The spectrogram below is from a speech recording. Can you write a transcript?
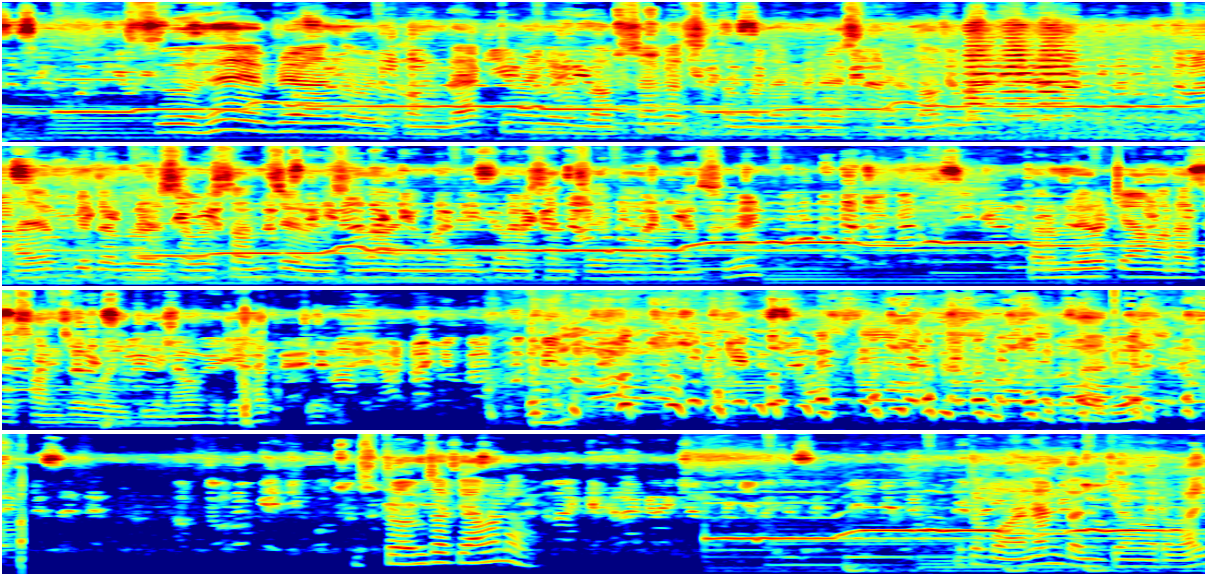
So hey everyone welcome back to my vlog स्वागत छ तपाईँलाई मेरो यस नयाँ ब्लगमा होप कि तपाईँहरू सबै सन्चै हुनुहुन्छ होला अनि म एकदमै सन्चै नै आरामै छु तर मेरो क्यामेरा चाहिँ सन्चै भइदिएन फेरि हात यस्तो हुन्छ क्यामेरा यो त भएन नि त नि क्यामेरा भाइ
